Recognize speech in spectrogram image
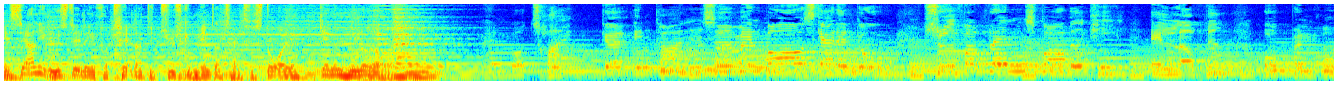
En særlig udstilling fortæller det tyske mindretals historie gennem 100 år. Man må trække en grænse, men hvor skal den gå? Syd for Flensborg ved Kiel eller ved Åben Rå.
